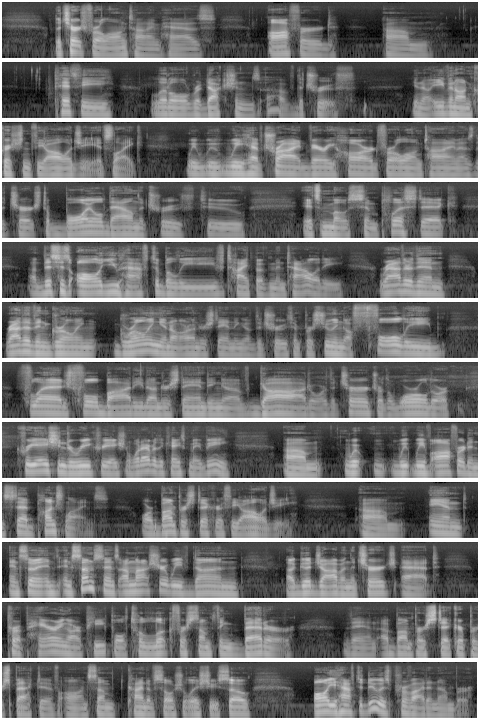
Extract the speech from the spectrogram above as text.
the church for a long time has offered um, pithy little reductions of the truth. You know, even on Christian theology, it's like we, we, we have tried very hard for a long time as the church to boil down the truth to its most simplistic, uh, this is all you have to believe type of mentality, rather than rather than growing growing in our understanding of the truth and pursuing a fully fledged, full bodied understanding of God or the church or the world or creation to recreation, whatever the case may be. Um, we, we, have offered instead punchlines or bumper sticker theology. Um, and and so in, in some sense, I'm not sure we've done a good job in the church at preparing our people to look for something better than a bumper sticker perspective on some kind of social issue. So all you have to do is provide a number,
